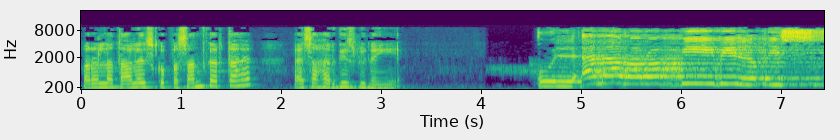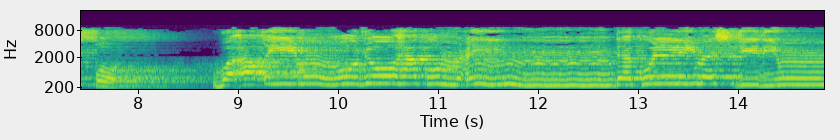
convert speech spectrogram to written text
اور اللہ تعالیٰ اس کو پسند کرتا ہے، ایسا ہرگز بھی نہیں ہے۔ قل امر ربی بالقسط وَأَقِيمُوا وُجُوهَكُمْ عِندَ كُلِّ مَسْجِدٍ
